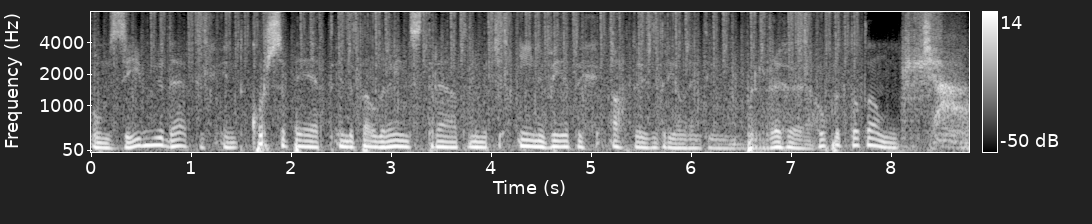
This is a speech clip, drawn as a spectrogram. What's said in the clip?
om 7 uur 30 in het Korsepaard in de Pelderijnstraat nummertje 41 8310 Brugge. Hopelijk tot dan. Ciao.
